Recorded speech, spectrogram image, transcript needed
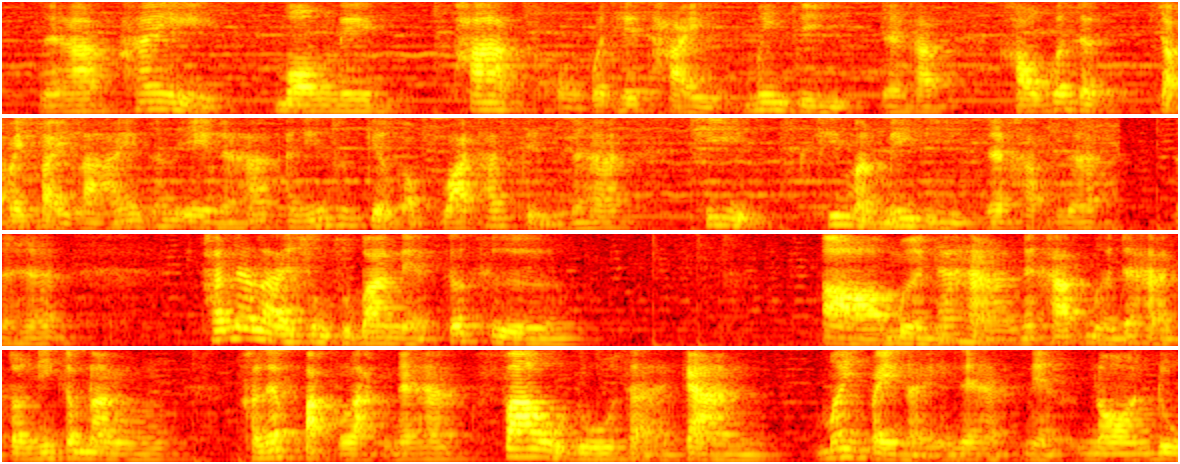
ๆนะครับ ให้มองในภาพของประเทศไทยไม่ดีนะครับเขาก็จะจะไปใส่ร้ายนั่นเองนะฮะอันนี้คือเกี่ยวกับวัฒนศิลป์นะฮะที่ที่มันไม่ดีนะครับนะนะฮะ พระนารายณ์ทรงสุบรรณเนี่ยก็คืออเหมือนทหารนะครับ เหมือนทหารตอนนี้กำลังเขาเรียกปักหลักนะฮะเฝ้าดูสถานการณ์ไม่ไปไหนนะฮะเนี่ยนอนดู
